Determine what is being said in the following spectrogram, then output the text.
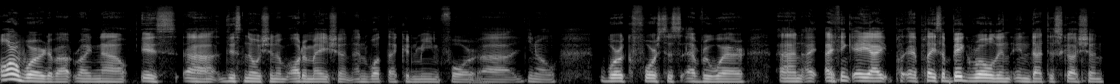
are worried about right now is uh, this notion of automation and what that could mean for uh, you know workforces everywhere. And I, I think AI pl- uh, plays a big role in, in that discussion.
